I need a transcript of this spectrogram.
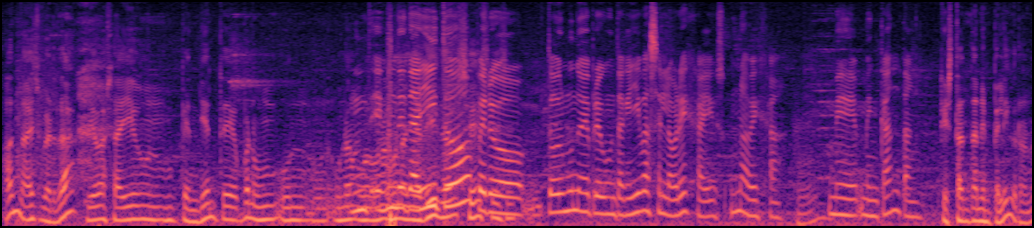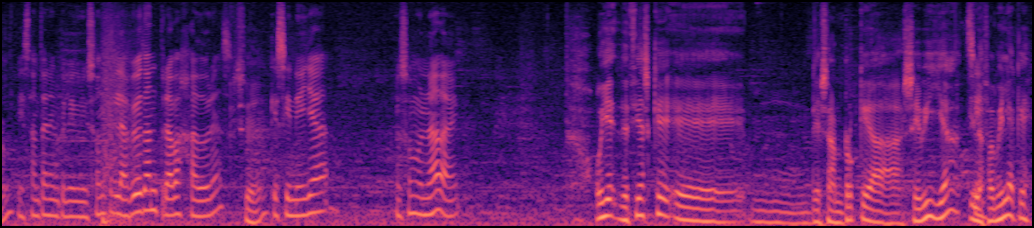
Anda, es verdad. Llevas ahí un, pendiente, bueno, un, un, un- una- un, una- un detallito, sí, pero sí. todo el mundo me pregunta qué llevas en la oreja y es una abeja. Me, me encantan, Que están tan en peligro, ¿no? están tan en peligro y son, las veo tan trabajadoras que sin ella no somos nada, ¿eh? Oye, decías que eh, mm, de San Roque a Sevilla, ¿y la familia qué?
